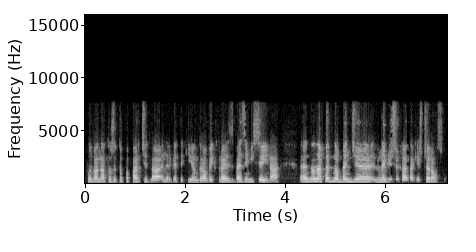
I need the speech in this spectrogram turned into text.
wpływa na to, że to poparcie dla energetyki jądrowej, która jest bezemisyjna, no na pewno będzie w najbliższych latach jeszcze rosło.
